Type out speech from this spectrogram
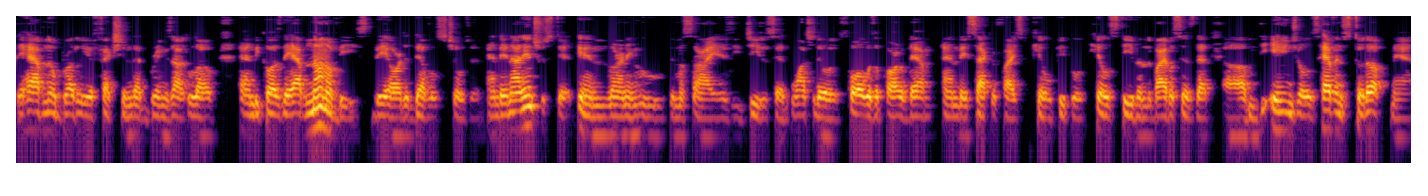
They have no brotherly affection that brings out love. And because they have none of these, they are the devil's children. And they're not interested in learning who the Messiah is. Jesus said, watch those. Paul was a part of them and they sacrificed, killed people, killed Stephen. The Bible says that um, the angels, heaven stood up, man.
